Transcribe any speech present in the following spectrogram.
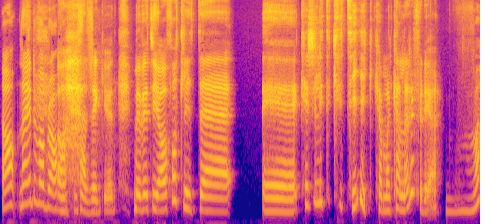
Ja, nej det var bra faktiskt. herregud. Men vet du, jag har fått lite, eh, kanske lite kritik. Kan man kalla det för det? Va?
